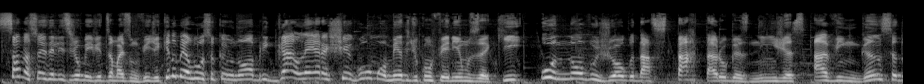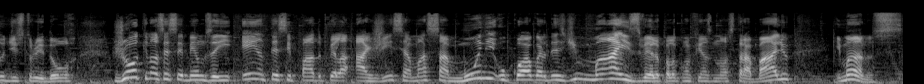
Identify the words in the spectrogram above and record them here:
Saudações delícias, sejam bem-vindos a mais um vídeo aqui no Meluço Caio Nobre Galera, chegou o momento de conferirmos aqui o novo jogo das Tartarugas Ninjas, A Vingança do Destruidor. Jogo que nós recebemos aí em antecipado pela agência Massamune, o qual eu agradeço demais, velho, pela confiança no nosso trabalho. E, manos,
